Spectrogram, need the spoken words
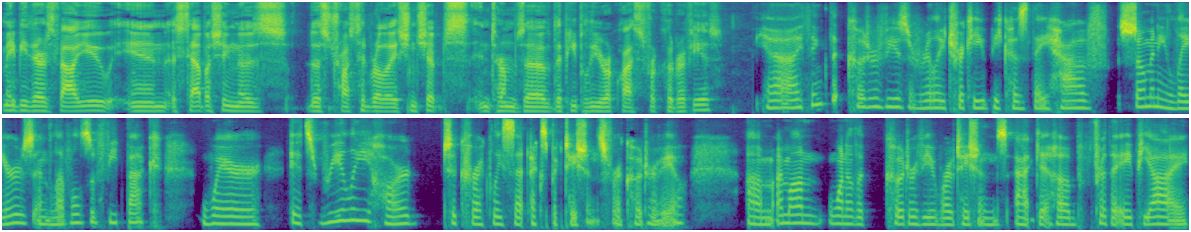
maybe there's value in establishing those those trusted relationships in terms of the people you request for code reviews? Yeah, I think that code reviews are really tricky because they have so many layers and levels of feedback where it's really hard to correctly set expectations for a code review. Um, I'm on one of the code review rotations at GitHub for the API.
